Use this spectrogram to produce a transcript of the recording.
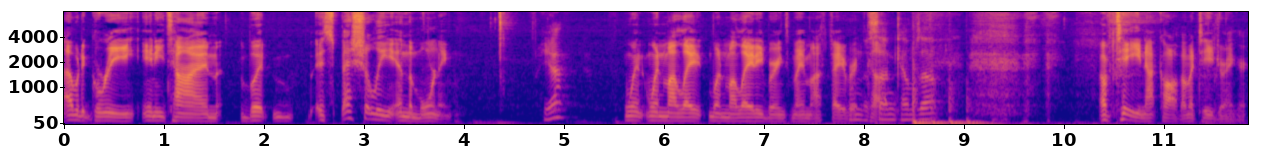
I would agree anytime, but especially in the morning Yeah, when when my late when my lady brings me my favorite when the cup sun comes up. of tea, not coffee. I'm a tea drinker.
